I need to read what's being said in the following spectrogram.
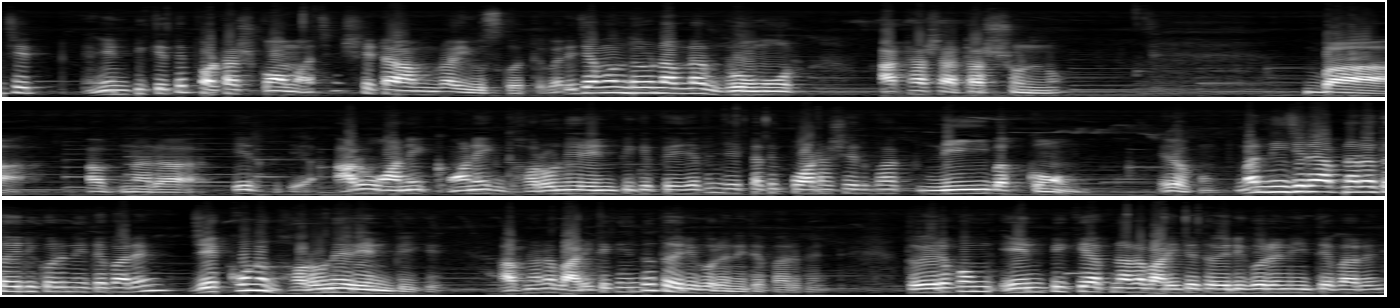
যে এনপিকেতে পটাশ কম আছে, সেটা আমরা ইউজ করতে পারি। যেমন ধরুন আপনার গ্রোমোর আঠাশ আঠাশ শূন্য। বা আপনারা এর আরও অনেক অনেক ধরনের এনপিকে পেয়ে যাবেন, যেটাতে পটাশের ভাগ নেই বা কম, এরকম। বা নিজেরা আপনারা তৈরি করে নিতে পারেন যে কোনো ধরনের এনপিকে আপনারা বাড়িতে কিন্তু তৈরি করে নিতে পারবেন। তো এরকম এনপিকে আপনারা বাড়িতে তৈরি করে নিতে পারেন।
